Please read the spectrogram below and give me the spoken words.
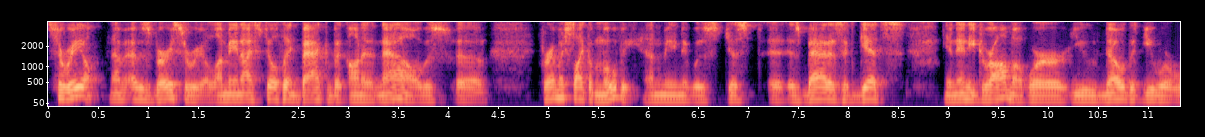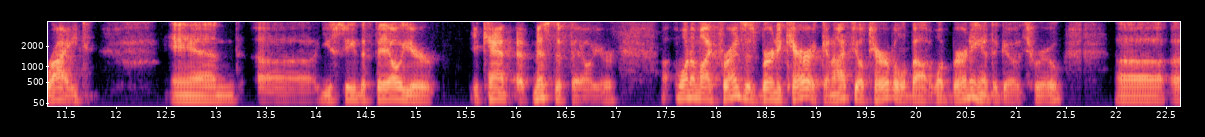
Surreal. I mean, it was very surreal. I mean, I still think back but on it now. It was uh, very much like a movie. I mean, it was just as bad as it gets in any drama where you know that you were right and uh, you see the failure. You can't miss the failure one of my friends is Bernie Kerik, and I feel terrible about what Bernie had to go through uh, uh,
